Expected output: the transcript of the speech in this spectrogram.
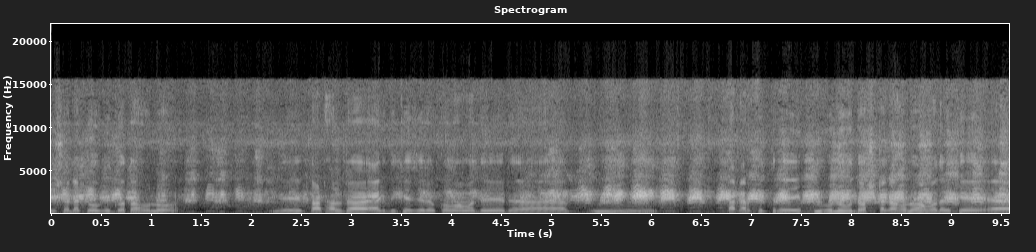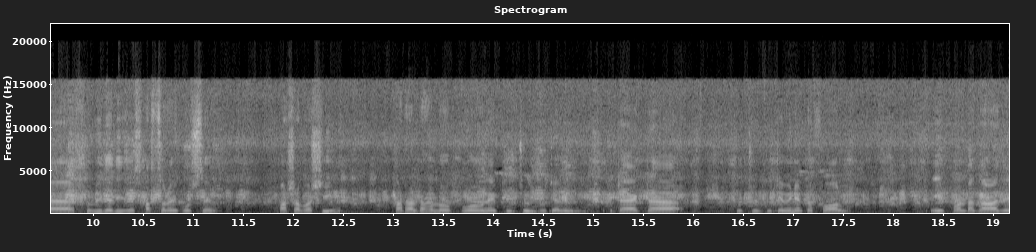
বিশাল একটা অভিজ্ঞতা হলো। যে কাঁঠালটা একদিকে যেরকম আমাদের টাকার ক্ষেত্রে একটু হলেও দশ টাকা হলেও আমাদেরকে সুবিধা দিয়েছে, সাশ্রয় করছে। পাশাপাশি কাঁঠালটা হলো মানে প্রচুর ভিটামিন। এটা একটা প্রচুর ভিটামিন একটা ফল। এই ফলটা তারা যে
